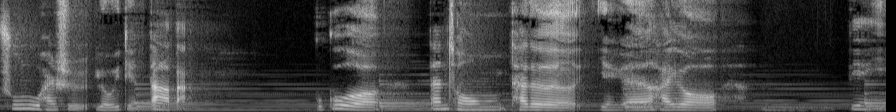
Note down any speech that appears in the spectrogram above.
出入还是有一点大吧，不过单从他的演员还有嗯电影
